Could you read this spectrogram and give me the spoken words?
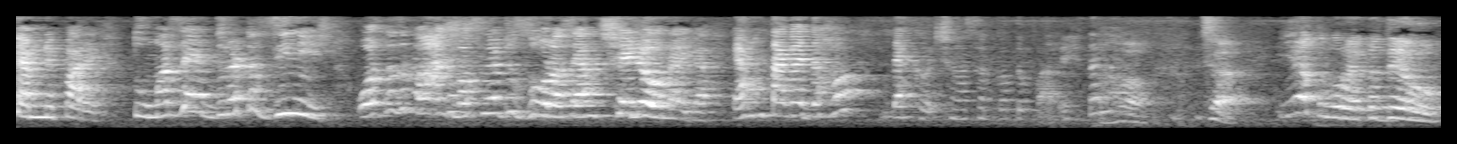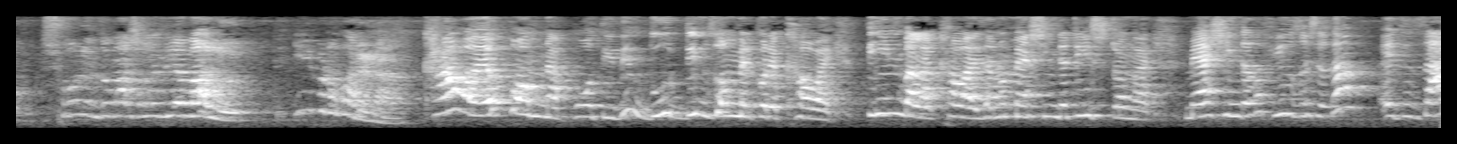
কেমনে পারে। তোমার যে এক একটা জিনিস ওর তো যে আগে বছর একটু জোর আছে এখন সেটাও নাই গা। এখন তাকাই দেখো দেখো শোনাশোন কত পারে আচ্ছা এত বড় একটা দেহ শরীর তো মাসালা দিলে ভালো এইবারও পারে না। খাওয়ায়ও কম না প্রতিদিন দুধ ডিম জম্মের করে খাওয়ায় তিন বেলা খাওয়ায় যেন মেশিনটা টি স্ট্রং হয়। মেশিনটা তো ফিউজ হয়েছে যা এই যে যা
